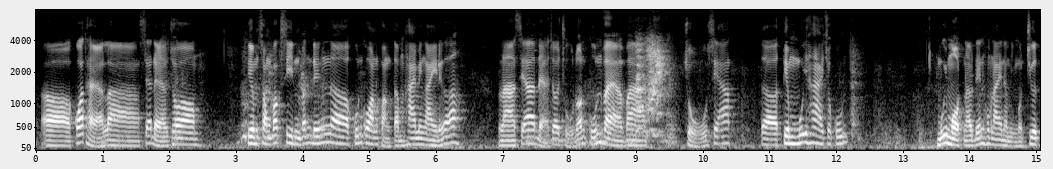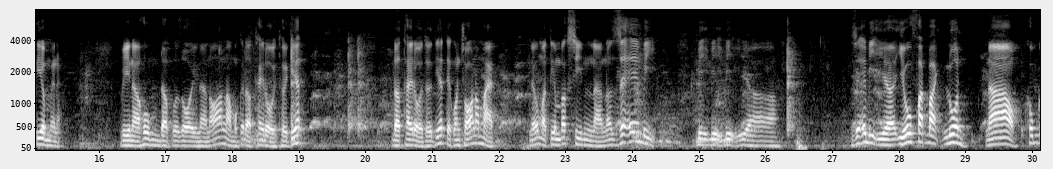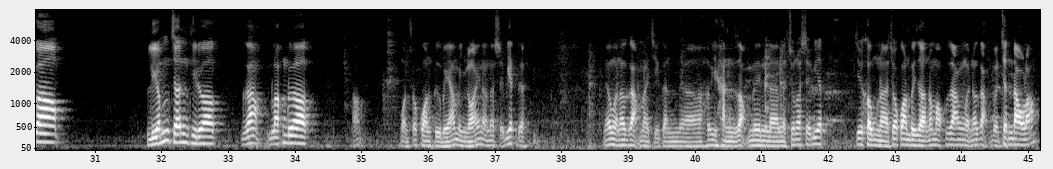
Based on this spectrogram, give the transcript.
uh, có thể là sẽ để cho tiêm xong vaccine vẫn đến ờ, uh, cún con khoảng tầm 20 ngày nữa là sẽ để cho chủ đón cún về và chủ sẽ uh, tiêm mũi 2 cho cún mũi một là đến hôm nay là mình còn chưa tiêm này này. Vì là hôm đợt vừa rồi là nó là một cái đợt thay đổi thời tiết. Đợt thay đổi thời tiết thì con chó nó mệt. Nếu mà tiêm vaccine là nó dễ bị bị bị bị uh, dễ bị uh, yếu phát bệnh luôn. Nào không gặm liếm chân thì được gặm là không được. Đó bọn cho con từ bé mình nói là nó sẽ biết được. Nếu mà nó gặm là chỉ cần uh, hơi hằn giọng lên là, là chúng nó sẽ biết. Chứ không là cho con bây giờ nó mọc răng rồi nó gặm vào chân đau lắm.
